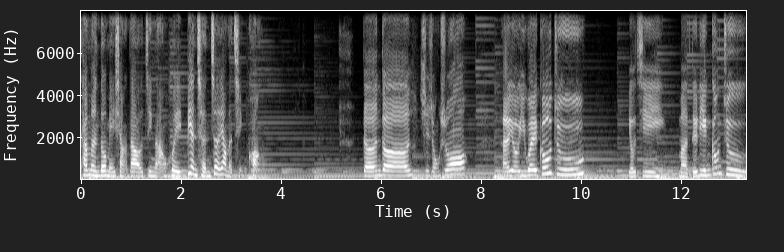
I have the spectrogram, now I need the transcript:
他们都没想到竟然会变成这样的情况。等等，侍从说，还有一位公主，有请玛德莲公主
